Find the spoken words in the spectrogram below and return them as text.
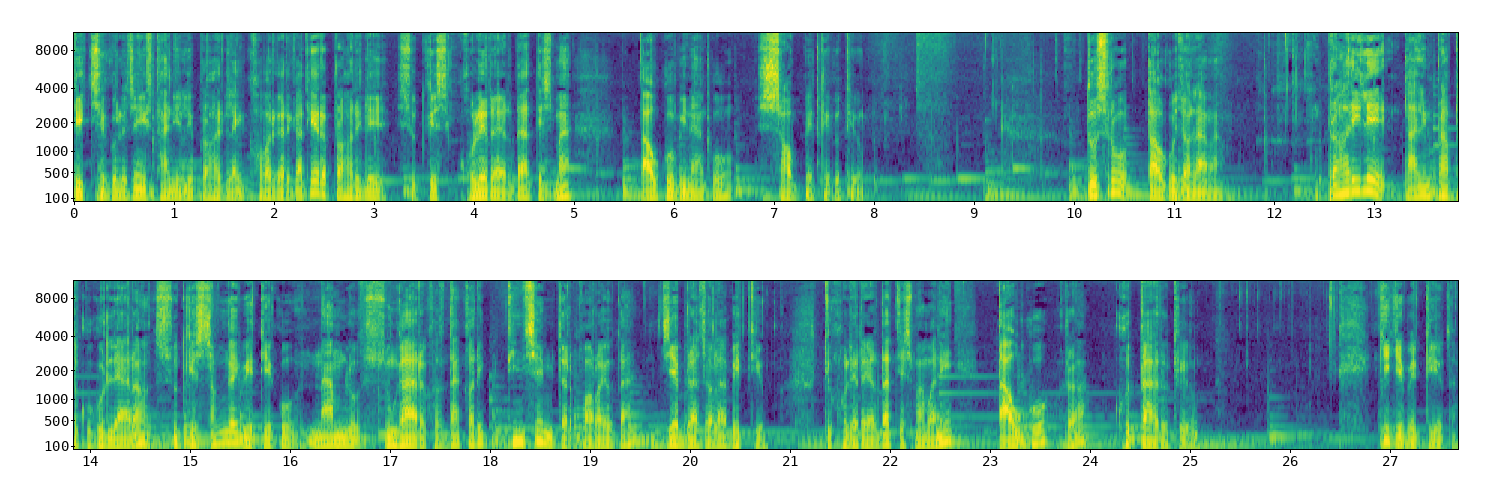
देखिएकोले चाहिँ स्थानीयले प्रहरीलाई खबर गरेका थिए र प्रहरीले सुत्केस खोलेर हेर्दा त्यसमा टाउको बिनाको शव भेटेको थियो। दोस्रो टाउको जलामा प्रहरीले तालिम प्राप्त कुकुर ल्याएर सुत्केससँगै भेटिएको नाम्लो सुँगाएर खोज्दा करिब तिन सय मिटर पर एउटा जेब्रा जला भेटियो। त्यो खोलेर हेर्दा त्यसमा भने टाउको र खुट्टाहरू थियो। के के भेटियो त?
